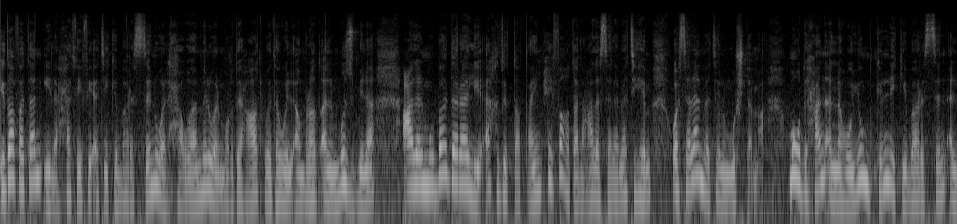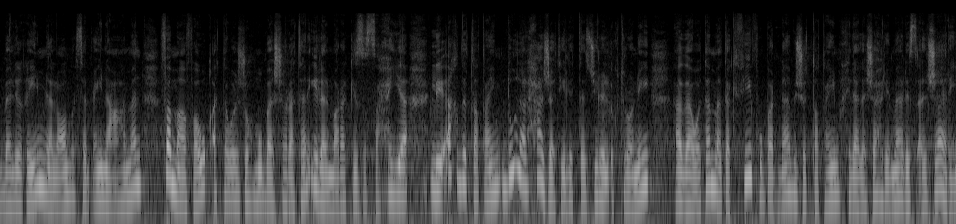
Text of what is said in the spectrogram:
إضافة إلى حث فئة كبار السن والحوامل والمرضعات وذوي الأمراض المزمنة على المبادرة لأخذ التطعيم حفاظا على سلامتهم وسلامة المجتمع. موضحا أنه يمكن لكبار السن البالغين من العمر 70 عاما فما فوق التوجه مباشرة إلى المراكز الصحية لأخذ التطعيم دون الحاجة للتسجيل الإلكتروني. هذا وتم تكثيف برنامج التطعيم خلال شهر مارس الجاري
